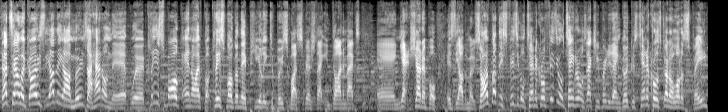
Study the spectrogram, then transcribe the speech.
that's how it goes. The other uh, moves I had on there were Clear Smog, and I've got Clear Smog on there purely to boost my special attack in Dynamax. And yeah, Shadow Ball is the other move. So I've got this Physical Tentacruel. Physical Tentacruel is actually pretty dang good because Tentacruel's got a lot of speed.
